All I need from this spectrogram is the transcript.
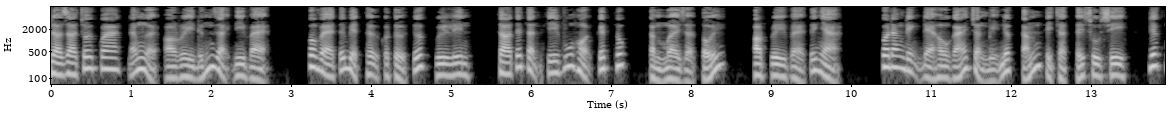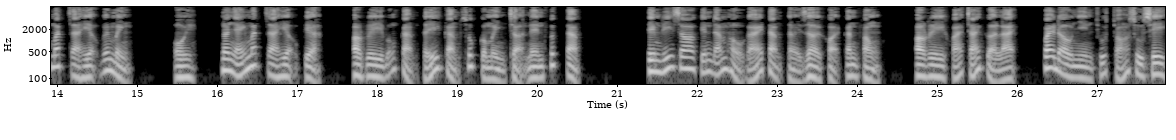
Nửa giờ trôi qua, đám người Ori đứng dậy đi về. Cô về tới biệt thự của tử tước Willin, chờ tới tận khi vũ hội kết thúc tầm 10 giờ tối. Audrey về tới nhà. Cô đang định để hầu gái chuẩn bị nước tắm thì chợt thấy Sushi liếc mắt ra hiệu với mình. Ôi, nó nháy mắt ra hiệu kìa. Audrey bỗng cảm thấy cảm xúc của mình trở nên phức tạp. Tìm lý do khiến đám hầu gái tạm thời rời khỏi căn phòng. Audrey khóa trái cửa lại, quay đầu nhìn chú chó Sushi.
